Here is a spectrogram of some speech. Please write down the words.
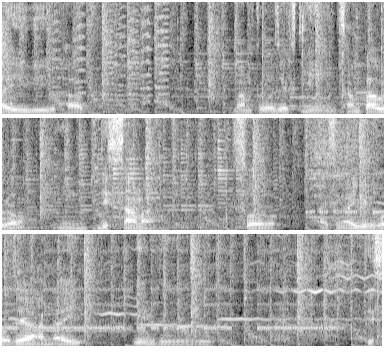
I will have one project in Sao Paulo in this summer. So I think I will go there and I will do this.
